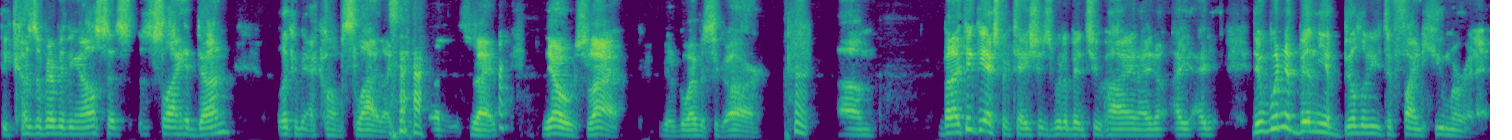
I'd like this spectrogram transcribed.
because of everything else that Sly had done. Look at me, I call him Sly, like right? Yo, Sly, you gotta go have a cigar. um, but I think the expectations would have been too high, and I don't. I, I there wouldn't have been the ability to find humor in it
